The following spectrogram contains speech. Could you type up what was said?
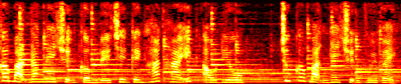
Các bạn đang nghe chuyện cầm đế trên kênh h2x audio chúc các bạn nghe chuyện vui vẻ.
